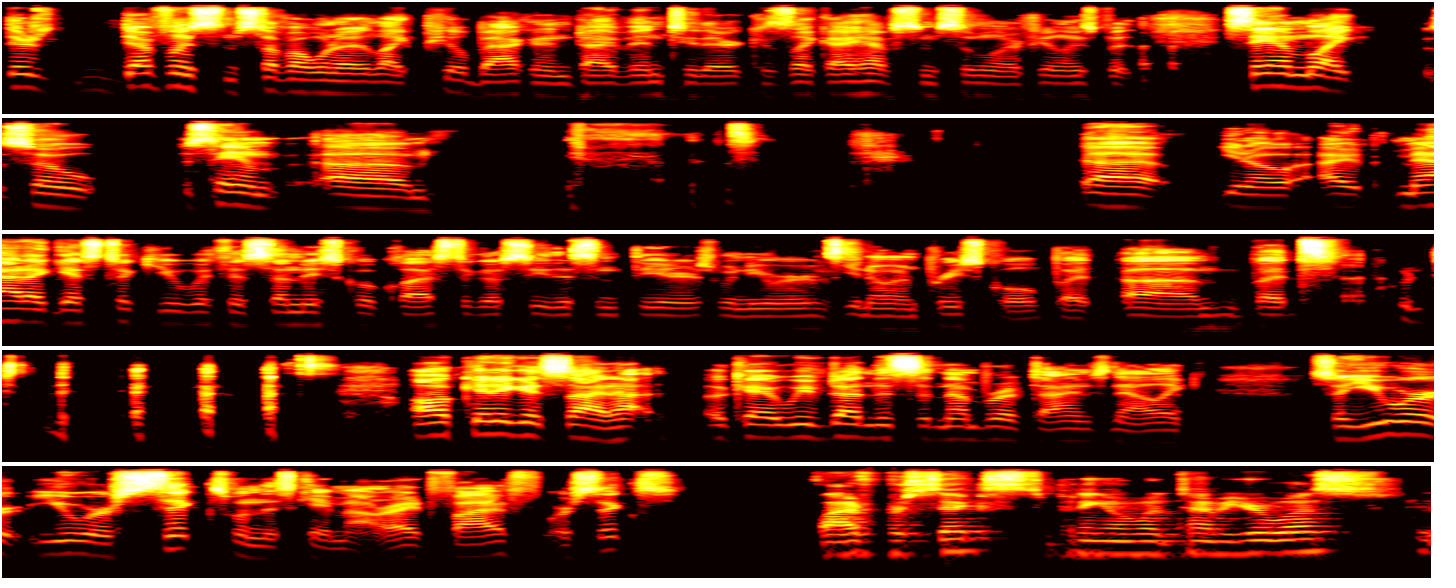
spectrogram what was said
there's definitely some stuff I want to like peel back and dive into there because like I have some similar feelings. But Sam, like, so Sam, um, uh, you know, I Matt, I guess took you with his Sunday school class to go see this in theaters when you were, you know, in preschool. But um, but all kidding aside, how- okay, we've done this a number of times now. Like, so you were you were six when this came out, right? Five or six? Five or six, depending on what time of year it was. I-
